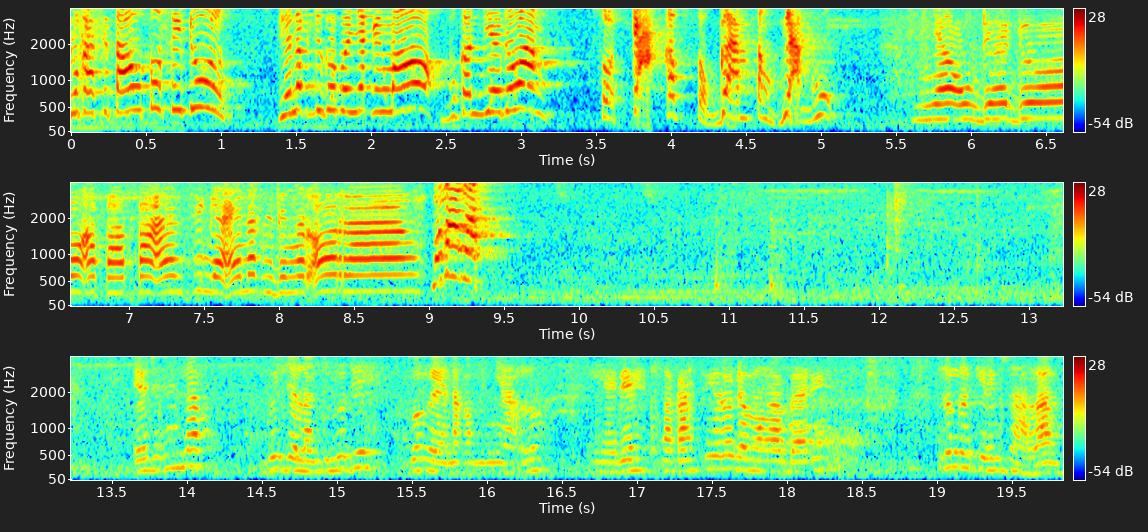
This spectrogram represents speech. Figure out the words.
Lu kasih tahu tuh Sidul. Jenap juga banyak yang mau, bukan dia doang. So cakep, so ganteng, belagu. Ya udah dong, apa-apaan sih nggak enak didengar orang. Mau apa? Ya udah deh, Nap. Gue jalan dulu deh. Gue nggak enak sama nyak lo. Iya deh, makasih lo udah mau ngabarin. Lo nggak kirim salam?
